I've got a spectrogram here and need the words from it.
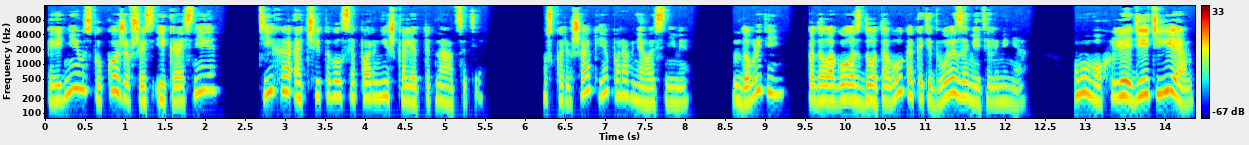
Перед ним, скукожившись и краснея, тихо отчитывался парнишка лет пятнадцати. Ускорив шаг, я поравнялась с ними. «Добрый день», — подала голос до того, как эти двое заметили меня. «Ох, леди Этьен!»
